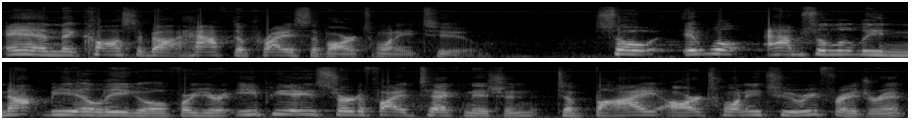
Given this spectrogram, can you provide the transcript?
and they cost about half the price of R22. So it will absolutely not be illegal for your EPA certified technician to buy R22 refrigerant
